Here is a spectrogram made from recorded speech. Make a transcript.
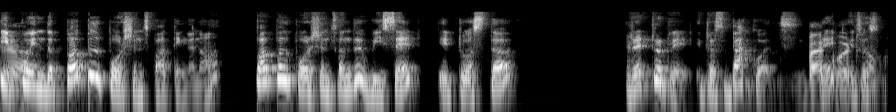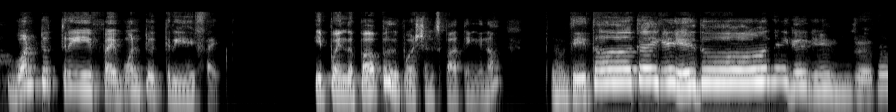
இப்போ Yeah. இந்த பர்பிள் போர்ஷன்ஸ் பாத்தீங்கன்னா பர்பிள் போர்ஷன்ஸ் வந்து வி செட் இட் வாஸ் த ரெட்ரோகிரேட் இட் வாஸ் பேக்வர்ட்ஸ் Backwards, இட் வாஸ் ஆமா. ஒன் டூ த்ரீ ஃபைவ் ஒன் டூ த்ரீ ஃபைவ் இப்போ இந்த பர்பிள் போர்ஷன்ஸ் பாத்தீங்கன்னா புதிதாக ஏதோ நிகழ்கின்றதோ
